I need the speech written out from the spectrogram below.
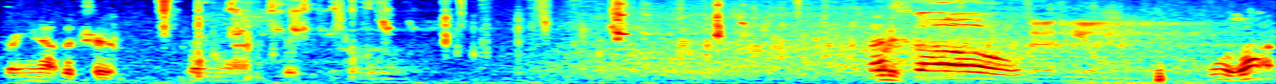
Bringing out the trip. Bringing out the chip. Let's go. What was that?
